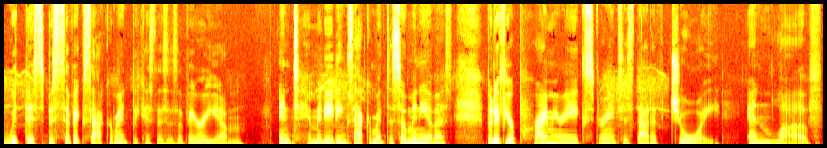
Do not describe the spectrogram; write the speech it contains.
with this specific sacrament because this is a very um, intimidating sacrament to so many of us but if your primary experience is that of joy and love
